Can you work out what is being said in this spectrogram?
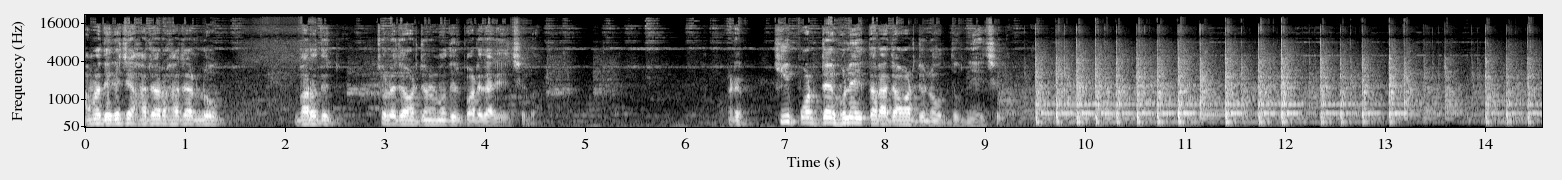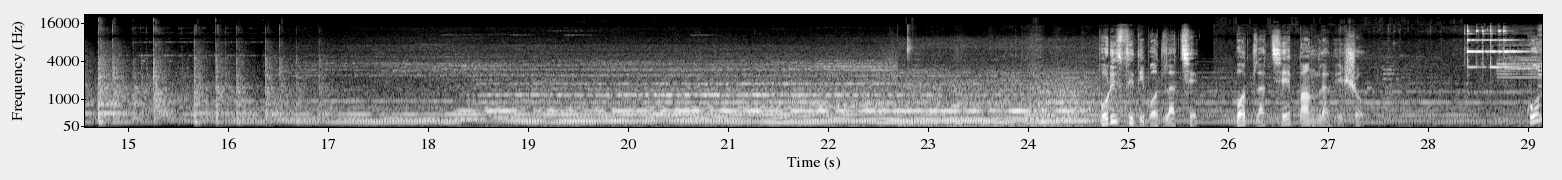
আমরা দেখেছি হাজার হাজার লোক ভারতে চলে যাওয়ার জন্য নদীর পাড়ে দাঁড়িয়েছিল। একটা কি পর্যায়ে হলে তারা যাওয়ার জন্য উদ্যোগ নিয়েছিল। পরিস্থিতি বদলাচ্ছে বদলাচ্ছে বাংলাদেশও। কোন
